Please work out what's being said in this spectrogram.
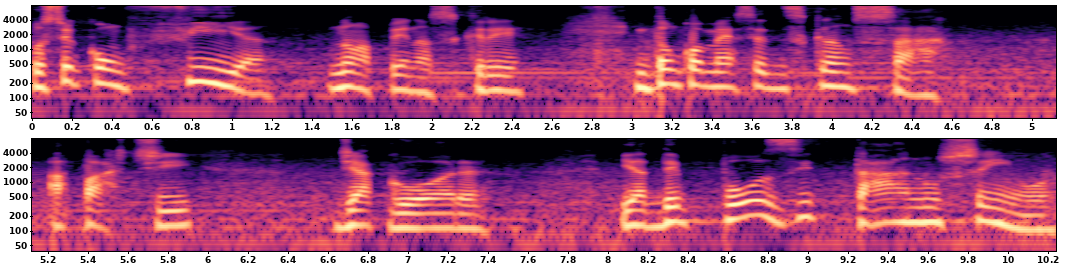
você confia, não apenas crê. Então comece a descansar a partir de agora e a depositar no Senhor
